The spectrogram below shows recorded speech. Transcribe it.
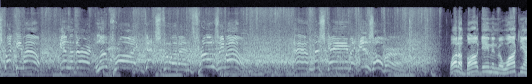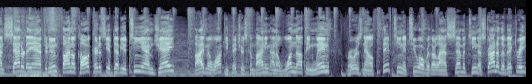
Struck him out in the dirt. Lucroy gets to it and throws him out. And this game is over. What a ball game in Milwaukee on Saturday afternoon. Final call courtesy of WTMJ. Five Milwaukee pitchers combining on a 1 0 win. Brewers now 15 2 over their last 17. Estrada the victory.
